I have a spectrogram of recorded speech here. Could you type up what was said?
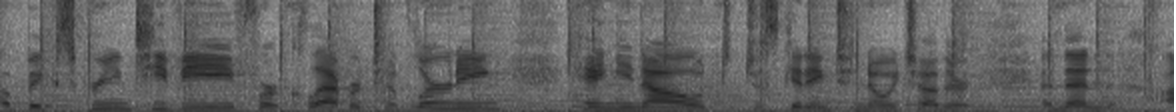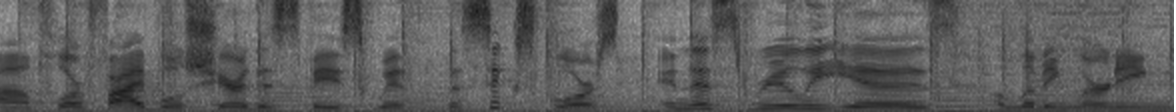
a big screen TV for collaborative learning, hanging out, just getting to know each other. And then uh, floor five will share this space with the sixth floor. And this really is a living learning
